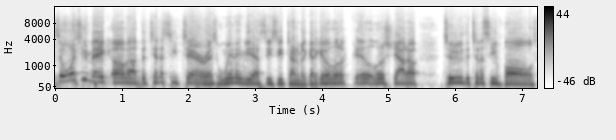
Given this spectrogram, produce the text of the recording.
So, what you make about the Tennessee Terrorists winning the SEC tournament? Got to give a little a little shout out to the Tennessee Vols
